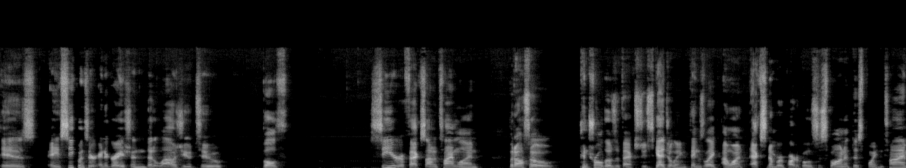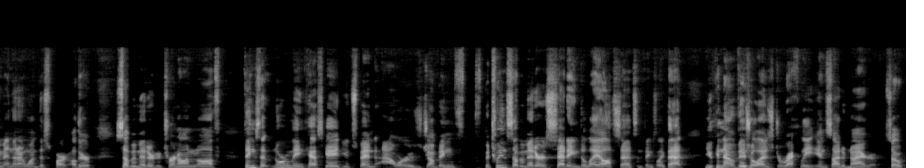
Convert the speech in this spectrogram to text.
is a sequencer integration that allows you to both see your effects on a timeline, but also control those effects, do scheduling, things like I want X number of particles to spawn at this point in time, and then I want this part other sub-emitter to turn on and off. Things that normally in Cascade you'd spend hours jumping between sub-emitters, setting delay offsets and things like that, you can now visualize directly inside of Niagara. So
